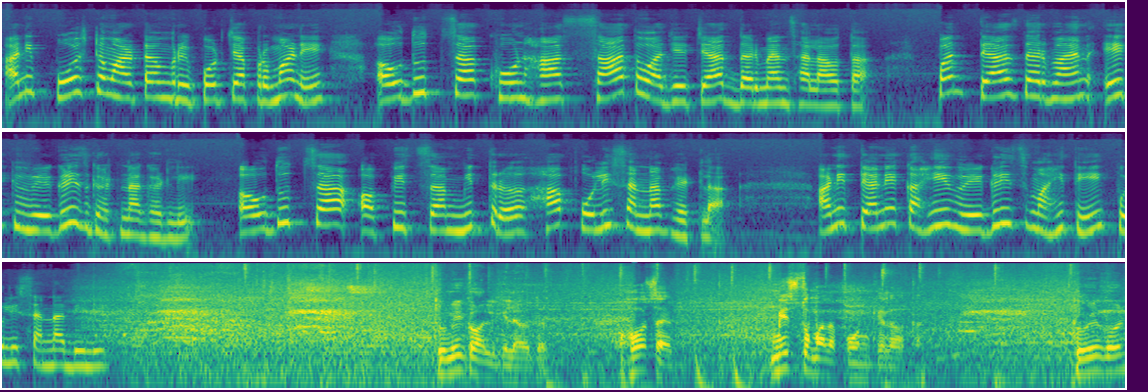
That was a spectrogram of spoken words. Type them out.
आणि पोस्टमार्टम रिपोर्टच्या प्रमाणे अवधूतचा खून हा सात वाजेच्या दरम्यान झाला होता. पण त्याच दरम्यान एक वेगळीच घटना घडली. अवधूतचा ऑफिसचा मित्र हा पोलिसांना भेटला आणि त्याने काही वेगळीच माहिती पोलिसांना दिली. तुम्ही कॉल केला होता. हो साहेब मीच तुम्हाला फोन केला होता. तुम्ही कोण?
